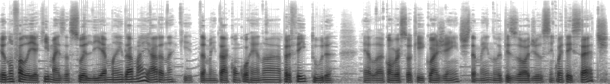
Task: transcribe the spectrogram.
Eu não falei aqui, mas a Sueli é mãe da Maiara, né? Que também está concorrendo à prefeitura. Ela conversou aqui com a gente também no episódio 57.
